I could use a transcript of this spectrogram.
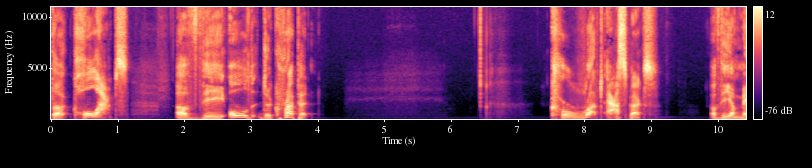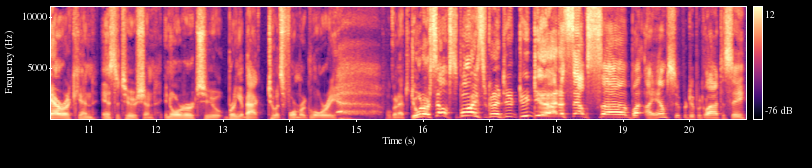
the collapse of the old, decrepit, corrupt aspects of the American institution in order to bring it back to its former glory. We're going to have to do it ourselves, boys. We're going to do, do, do it ourselves. Uh, but I am super duper glad to see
